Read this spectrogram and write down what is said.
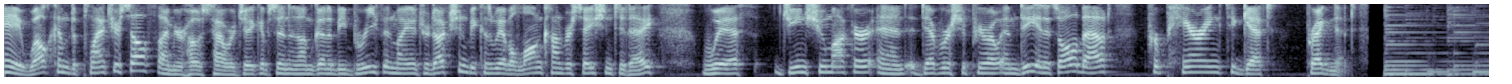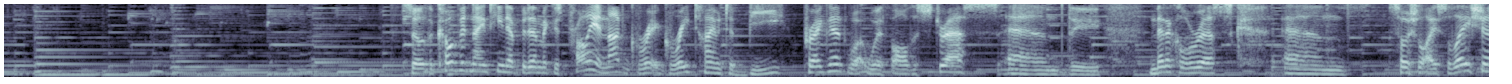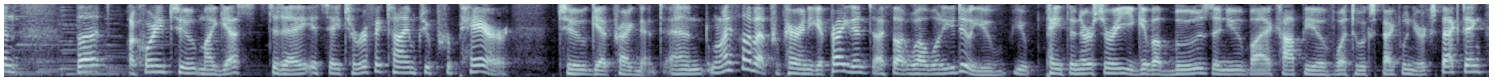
Hey, welcome to Plant Yourself. I'm your host, Howard Jacobson, and I'm going to be brief in my introduction because we have a long conversation today with Jeanne Schumacher and Debra Shapiro, MD, and it's all about preparing to get pregnant. So the COVID nineteen epidemic is probably a not great great time to be pregnant. What with all the stress and the medical risk and social isolation. But according to my guests today, it's a terrific time to prepare to get pregnant. And when I thought about preparing to get pregnant, I thought, well, what do you do? You you paint the nursery, you give up booze, and you buy a copy of What to Expect When You're Expecting.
